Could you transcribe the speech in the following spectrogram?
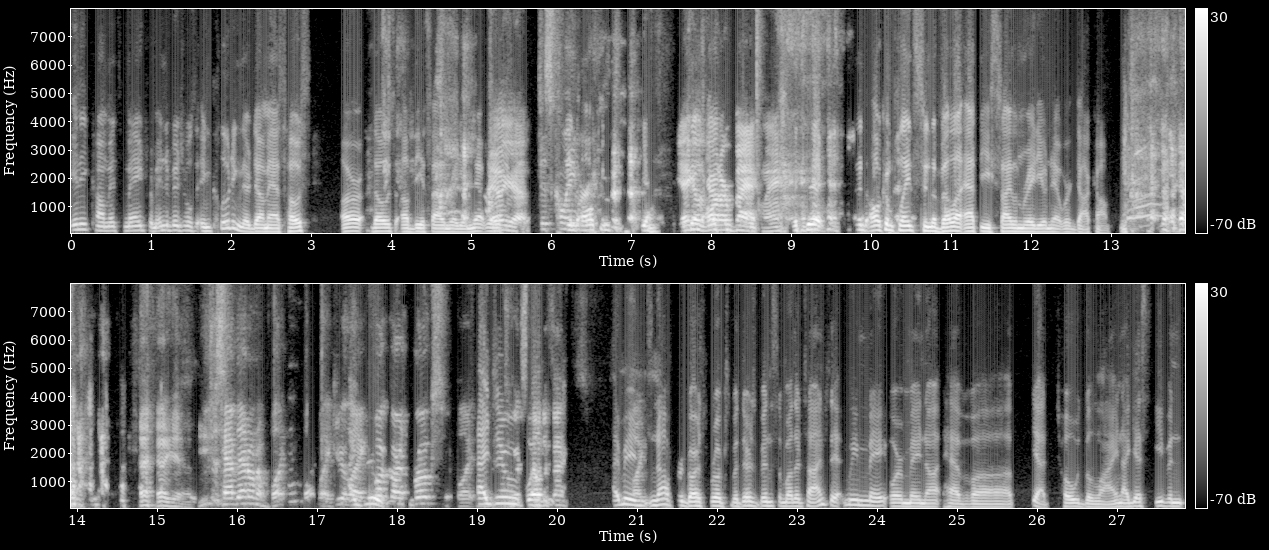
Any comments made from individuals, including their dumbass hosts, are those of the Asylum Radio Hell Network. yeah, Send all, Disclaimer. Com- Diego's got our back, man. That's it. send all complaints to novella at the asylumradionetwork.com. Hell yeah. You just have that on a button? Like you're like, fuck Garth Brooks, but I do. Well. I mean, Like- not for Garth Brooks, but there's been some other times that we may or may not have, uh, yeah, toed the line. I guess even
